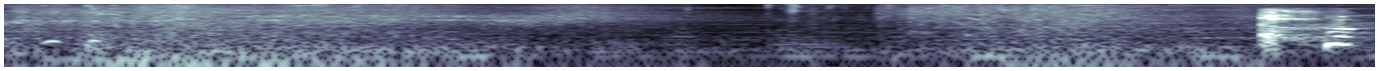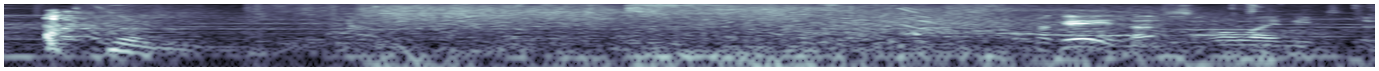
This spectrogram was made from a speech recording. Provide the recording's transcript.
okay, that's all I need to do.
